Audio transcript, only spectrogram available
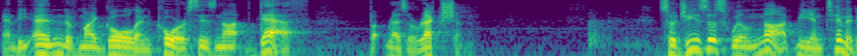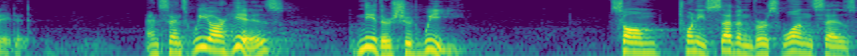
And the end of my goal and course is not death, but resurrection. So Jesus will not be intimidated. And since we are His, neither should we. Psalm 27, verse 1 says,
